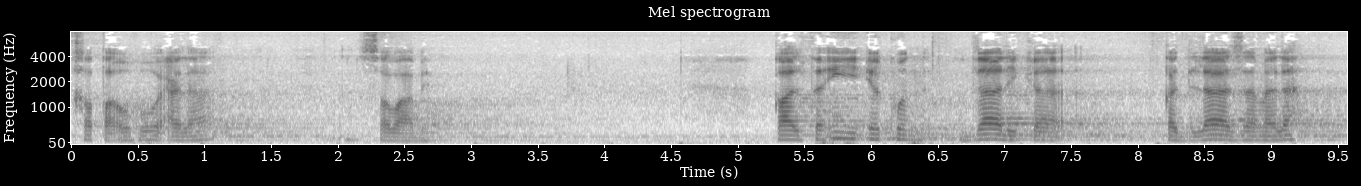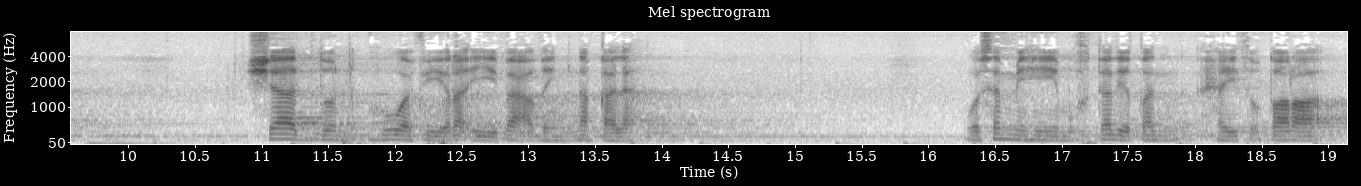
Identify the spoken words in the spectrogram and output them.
خطأه على صوابه. قال فإن يكن ذلك قد لازم له شاذ هو في رأي بعض نقله وسمه مختلطا حيث طرى.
